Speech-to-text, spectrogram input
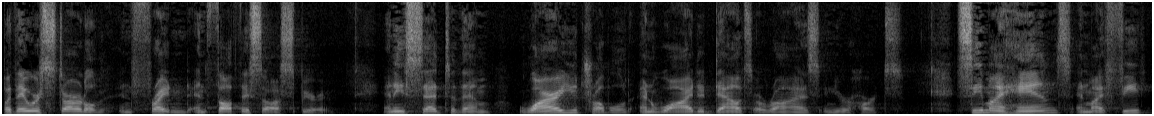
But they were startled and frightened and thought they saw a spirit. And he said to them, why are you troubled, and why do doubts arise in your hearts? See my hands and my feet,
